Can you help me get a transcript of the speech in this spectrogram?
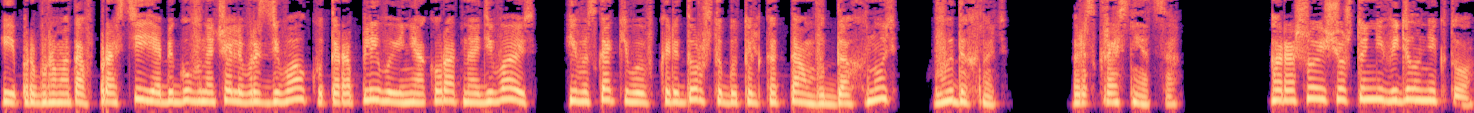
и, пробормотав «прости», я бегу вначале в раздевалку, торопливо и неаккуратно одеваюсь и выскакиваю в коридор, чтобы только там вдохнуть, выдохнуть, раскраснеться. Хорошо еще, что не видел никто.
